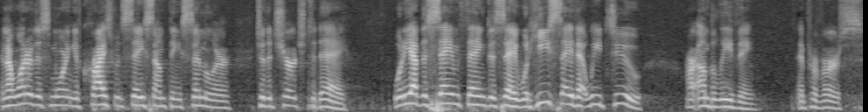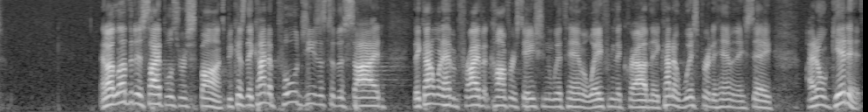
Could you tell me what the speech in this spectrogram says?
And I wonder this morning if Christ would say something similar to the church today. Would he have the same thing to say? Would he say that we too are unbelieving and perverse? And I love the disciples' response because they kind of pulled Jesus to the side. They kind of want to have a private conversation with him away from the crowd. And they kind of whisper to him and they say, I don't get it.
